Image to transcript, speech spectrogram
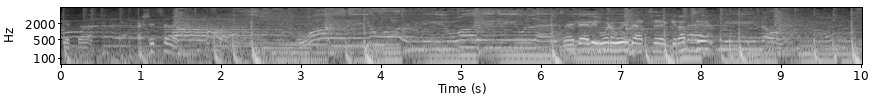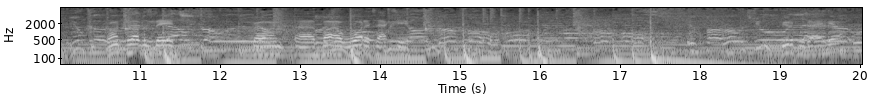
Get that. I should turn. What did you want me? What did you let Say, baby, what are we about to get up to? me? You could Going to Lovers Beach. Going uh, via water taxi. on the phone. If I wrote a Beautiful day here.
